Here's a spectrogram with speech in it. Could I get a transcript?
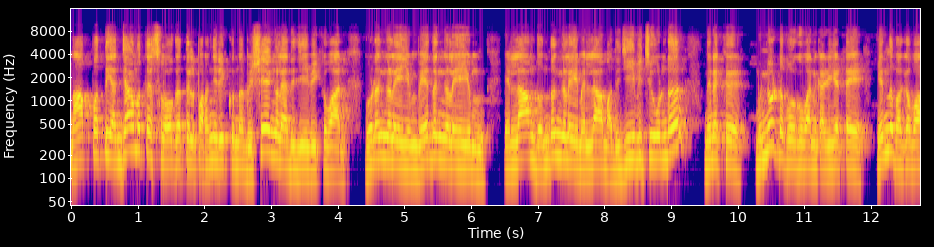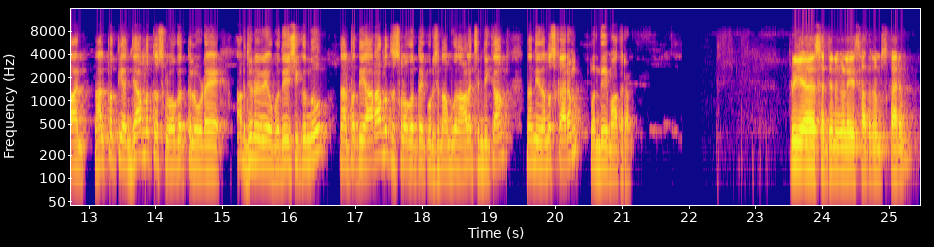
നാൽപ്പത്തി അഞ്ചാമത്തെ ശ്ലോകത്തിൽ പറഞ്ഞിരിക്കുന്ന വിഷയങ്ങളെ അതിജീവിക്കുവാൻ ഗുണങ്ങളെയും വേദങ്ങളെയും എല്ലാം ദ്വന്ദ്ങ്ങളെയും എല്ലാം അതിജീവിച്ചുകൊണ്ട് നിനക്ക് മുന്നോട്ട് പോകുവാൻ കഴിയട്ടെ എന്ന് ഭഗവാൻ നാൽപ്പത്തി അഞ്ചാമത്തെ ശ്ലോകത്തിലൂടെ അർജുനനെ ഉപദേശിക്കുന്നു. നാൽപ്പത്തി ആറാമത്തെ ശ്ലോകത്തെക്കുറിച്ച് നമുക്ക് നാളെ ചിന്തിക്കാം. നന്ദി നമസ്കാരം. വന്ദേ മാതരം. പ്രിയ സജ്ജനങ്ങളെ സാദര നമസ്കാരം.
